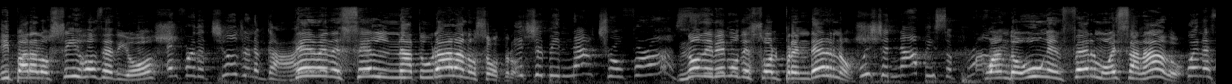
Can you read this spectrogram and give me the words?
Y para los hijos de Dios And for the children of God, debe de ser natural a nosotros. it should be natural for us. No debemos de sorprendernos We should not be surprised cuando un enfermo es sanado. when a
